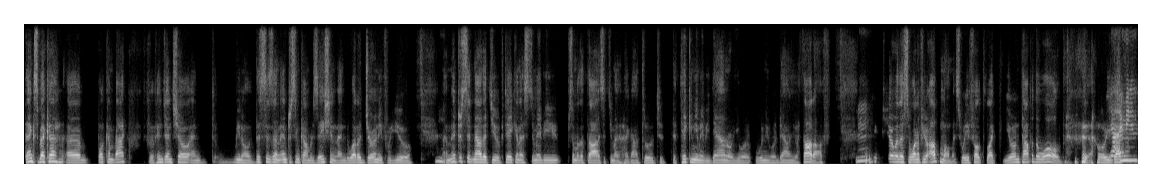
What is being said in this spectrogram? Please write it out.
Thanks, Becca. Um, welcome back of Hinge Show, and you know this is an interesting conversation, and what a journey for you. Mm-hmm. I'm interested now that you've taken us to maybe some of the thoughts that you might have gone through to that taking you maybe down, or you were when you were down, you were thought of. Mm-hmm. share with us one of your up moments where you felt like you're on top of the world, or yeah, I mean,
